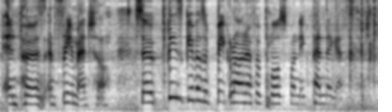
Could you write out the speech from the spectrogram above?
in Perth and Fremantle. So, please give us a big round of applause for Nick Pendergrast.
